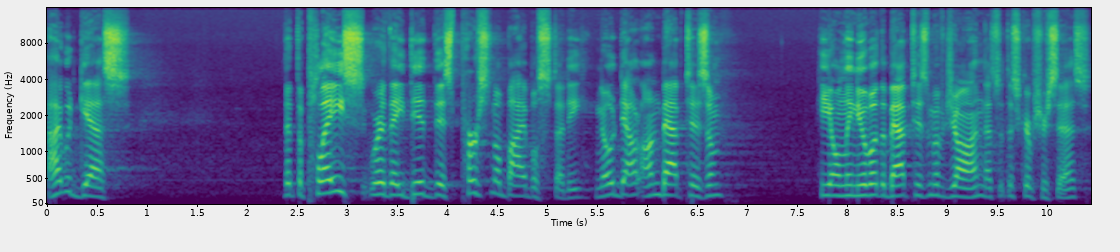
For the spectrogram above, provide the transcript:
I would guess that the place where they did this personal Bible study, no doubt on baptism, he only knew about the baptism of John, that's what the scripture says.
